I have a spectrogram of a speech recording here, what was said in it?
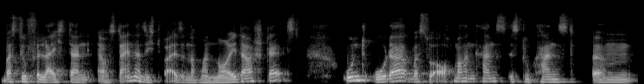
was du vielleicht dann aus deiner Sichtweise nochmal neu darstellst. Und oder was du auch machen kannst, ist, du kannst ähm,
